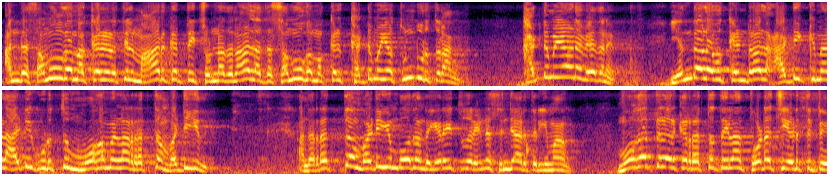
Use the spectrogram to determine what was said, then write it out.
அந்த சமூக மக்களிடத்தில் மார்க்கத்தை சொன்னதனால் அந்த சமூக மக்கள் கடுமையாக துன்புறுத்துறாங்க. கடுமையான வேதனை. எந்த அளவுக்கு என்றால் அடிக்கு மேல அடி கொடுத்து முகமெல்லாம் ரத்தம் வடியுது. அந்த ரத்தம் வடியும் போது அந்த இறைத்துதர் என்ன செஞ்சார் தெரியுமா? முகத்தில் இருக்கிற ரத்தத்தை எல்லாம் தொடச்சி எடுத்துட்டு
